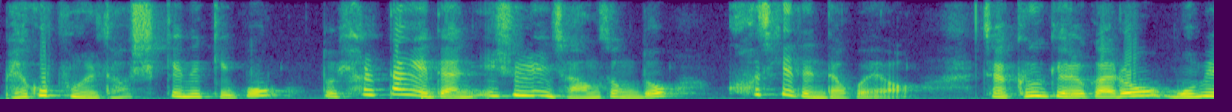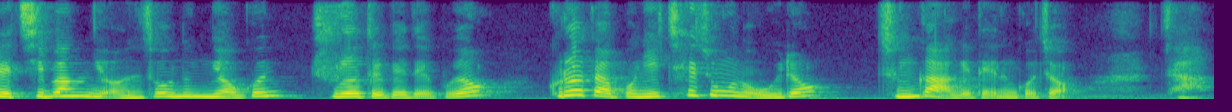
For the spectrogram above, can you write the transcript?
배고픔을 더 쉽게 느끼고 또 혈당에 대한 인슐린 저항성도 커지게 된다고 해요. 자, 그 결과로 몸의 지방 연소 능력은 줄어들게 되고요. 그러다 보니 체중은 오히려 증가하게 되는 거죠. 자,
